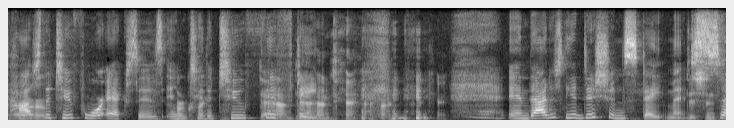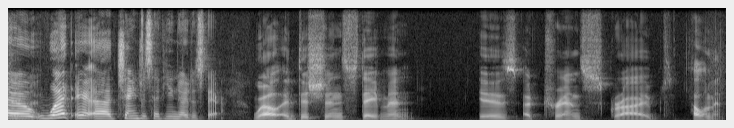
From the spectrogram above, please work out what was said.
past Oh. the two 4Xs into the Down, 250. down, down. Okay. and that is the edition statement. Edition so statement. what uh, changes have you noticed there? Well, edition statement is a transcribed element.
